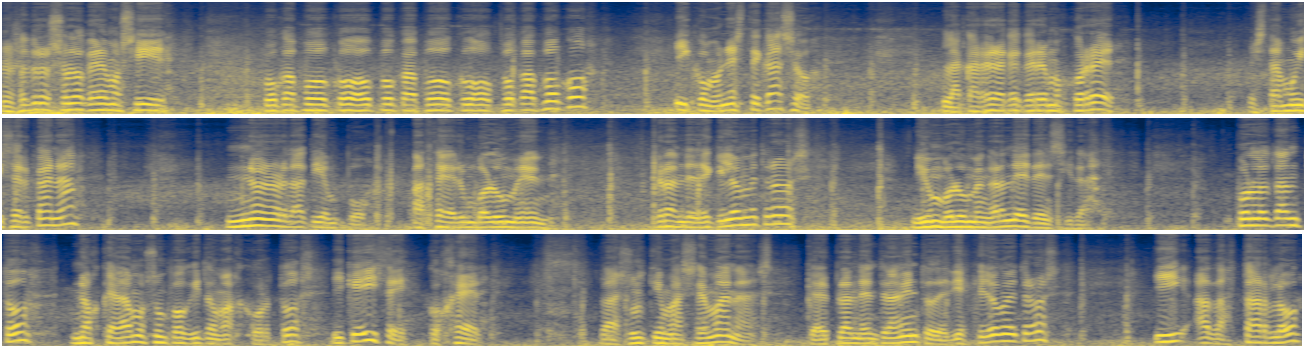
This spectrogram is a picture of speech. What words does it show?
Nosotros solo queremos ir poco a poco, poco a poco, poco a poco y como en este caso la carrera que queremos correr está muy cercana, no nos da tiempo hacer un volumen grande de kilómetros ni un volumen grande de densidad. Por lo tanto, nos quedamos un poquito más cortos. ¿Y qué hice? Coger las últimas semanas del plan de entrenamiento de 10 kilómetros y adaptarlo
